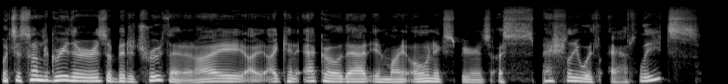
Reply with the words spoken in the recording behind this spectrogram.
but to some degree there is a bit of truth in it. I, I I can echo that in my own experience, especially with athletes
